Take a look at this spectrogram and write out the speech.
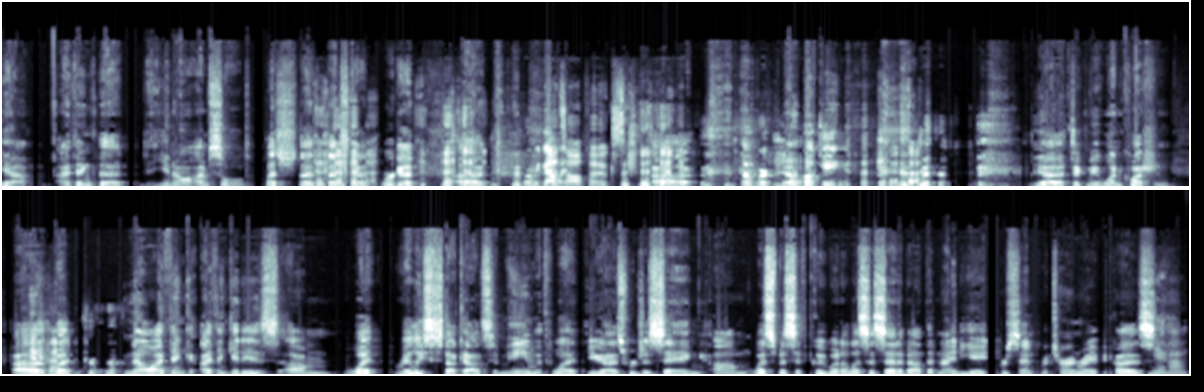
Yeah, I think that you know I'm sold. Let's that, that's good. We're good. Uh, Where are we going? That's all, folks. uh, we're we're booking. yeah, it took me one question, uh, but no, I think I think it is um, what really stuck out to me with what you guys were just saying um, was specifically what Elyssa said about the 98% return rate because yeah,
